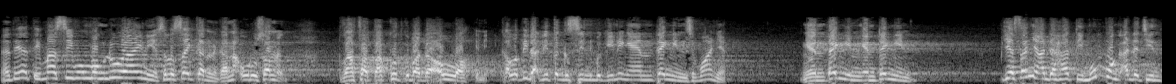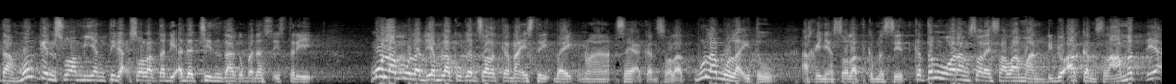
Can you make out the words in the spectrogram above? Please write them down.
Hati-hati masih mumpung dua ini selesaikan. Karena urusan rasa takut kepada Allah ini. Kalau tidak ditegesin begini ngentengin semuanya. Ngentengin ngentengin biasanya ada hati mumpung ada cinta mungkin suami yang tidak sholat tadi ada cinta kepada istri. Mula-mula dia melakukan sholat karena istri. Baik nah saya akan sholat. Mula-mula itu. Akhirnya sholat ke masjid. Ketemu orang soleh salaman. Didoakan selamat ya.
